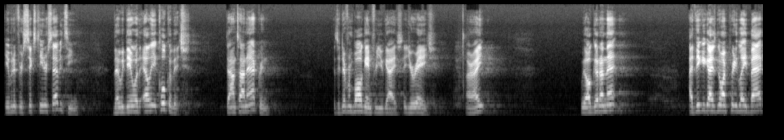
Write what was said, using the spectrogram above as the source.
even if you're 16 or 17. Then we deal with Elliot Kolkovich, downtown Akron. It's a different ballgame for you guys at your age. All right? We all good on that? I think you guys know I'm pretty laid back,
